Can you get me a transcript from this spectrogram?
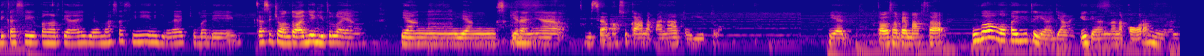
dikasih pengertian aja masa sih ini jelek? Coba deh kasih contoh aja gitu loh yang yang yang sekiranya bisa masuk ke anak-anak kayak gitu. Ya kalau sampai maksa enggak enggak kayak gitu ya. Jangan juga anak orang gimana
